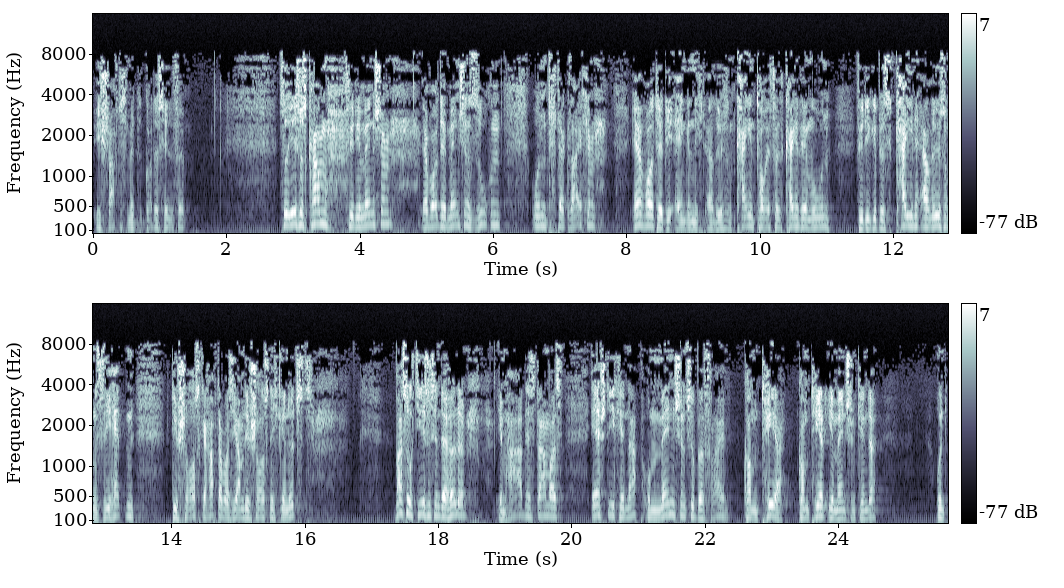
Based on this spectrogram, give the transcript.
Ich schaffe es mit Gottes Hilfe. So, Jesus kam für die Menschen. Er wollte Menschen suchen und dergleichen. Er wollte die Engel nicht erlösen. Kein Teufel, kein Dämon. Für die gibt es keine Erlösung. Sie hätten die Chance gehabt, aber sie haben die Chance nicht genützt. Was sucht Jesus in der Hölle? Im Hades damals. Er stieg hinab, um Menschen zu befreien. Kommt her, kommt her, ihr Menschenkinder. Und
